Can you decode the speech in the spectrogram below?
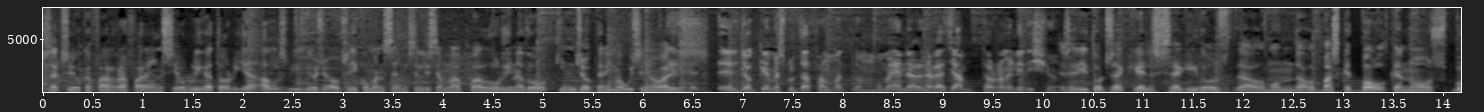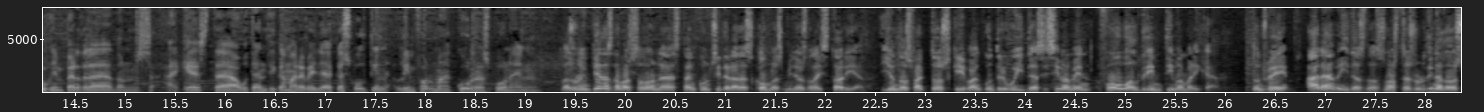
Secció que fa referència obligatòria als videojocs i comencem, si li sembla, per l'ordinador. Quin joc tenim avui, senyor Valls? El joc que hem escoltat fa un moment, el NBA Jam Tournament Edition. És a dir, tots aquells seguidors del món del bàsquetbol que no es vulguin perdre doncs, aquesta autèntica meravella, que escoltin l'informe corresponent. Les Olimpiades de Barcelona estan considerades com les millors de la història i un dels factors que hi van contribuir decisivament fou el Dream Team americà. Doncs bé, ara, i des dels nostres ordinadors,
